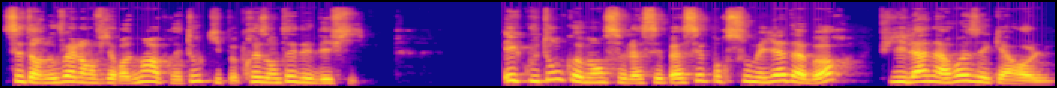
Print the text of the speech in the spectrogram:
C'est un nouvel environnement après tout qui peut présenter des défis. Écoutons comment cela s'est passé pour Soumeya d'abord, puis Ilana, Rose et Carole.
